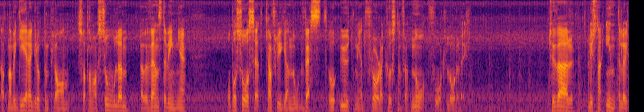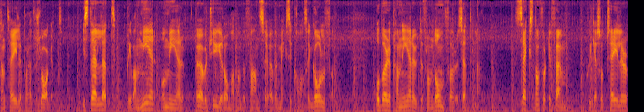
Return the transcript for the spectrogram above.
att navigera gruppen plan så att han har solen över vänster vinge och på så sätt kan flyga nordväst och ut med Floridakusten för att nå Fort Lauderdale. Tyvärr lyssnar inte löjtnant Taylor på det här förslaget. Istället blev han mer och mer övertygad om att man befann sig över Mexikanska golfen och började planera utifrån de förutsättningarna. 16.45 skickar så Taylor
